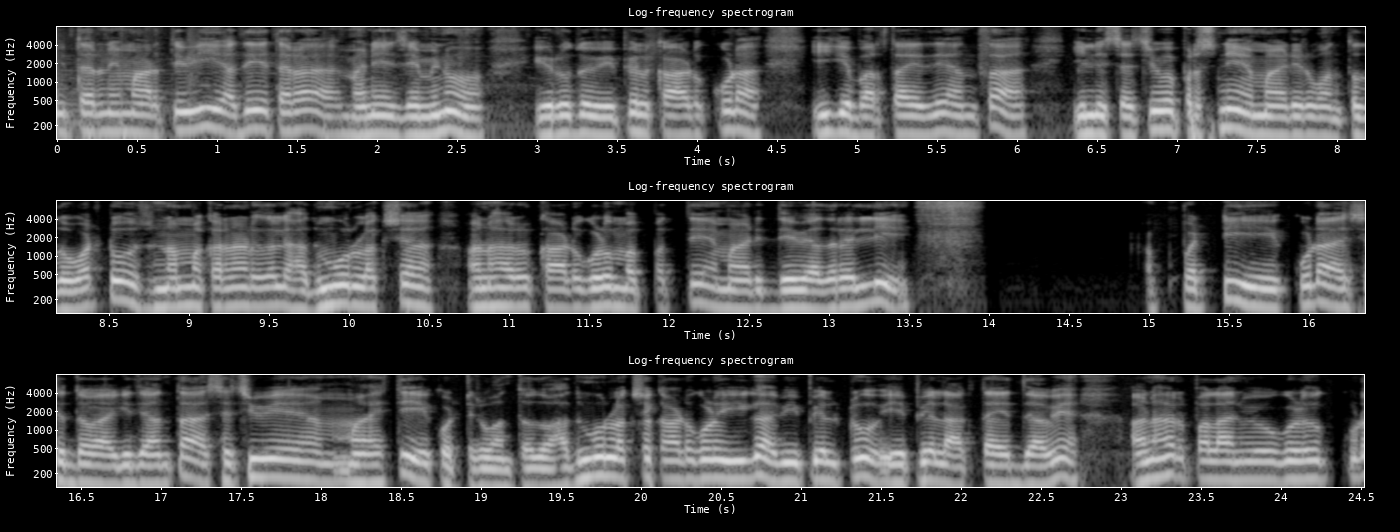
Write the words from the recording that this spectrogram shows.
ವಿತರಣೆ ಮಾಡ್ತೀವಿ. ಅದೇ ಥರ ಮನೆ ಜಮೀನು ಇರೋದು ಬಿ ಪಿ ಎಲ್ ಕಾರ್ಡ್ ಕೂಡ ಹೀಗೆ ಬರ್ತಾ ಇದೆ ಅಂತ ಇಲ್ಲಿ ಸಚಿವ ಪ್ರಶ್ನೆ ಮಾಡಿರುವಂಥದ್ದು. ಒಟ್ಟು ನಮ್ಮ ಕರ್ನಾಟಕದಲ್ಲಿ ಹದಿಮೂರು ಲಕ್ಷ ಅನರ್ಹ ಕಾರ್ಡುಗಳು ಪತ್ತೆ ಮಾಡಿದ್ದೇವೆ. ಅದರಲ್ಲಿ ಪಟ್ಟಿ ಕೂಡ ಸಿದ್ಧವಾಗಿದೆ ಅಂತ ಸಚಿವೆ ಮಾಹಿತಿ ಕೊಟ್ಟಿರುವಂಥದ್ದು. ಹದಿಮೂರು ಲಕ್ಷ ಕಾರ್ಡುಗಳು ಈಗ B P L to A P L ಆಗ್ತಾ ಇದ್ದಾವೆ. ಅನರ್ಹ ಫಲಾನುಭವಿಗಳು ಕೂಡ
